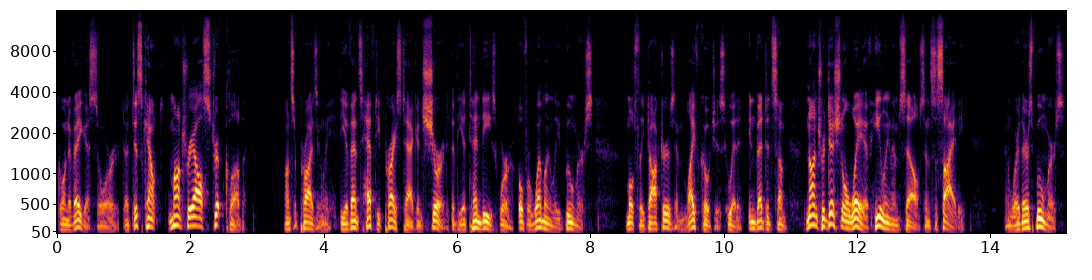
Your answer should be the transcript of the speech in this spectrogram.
going to Vegas or a discount Montreal strip club. Unsurprisingly, the event's hefty price tag ensured that the attendees were overwhelmingly boomers, mostly doctors and life coaches who had invented some non traditional way of healing themselves in society. And where there's boomers,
